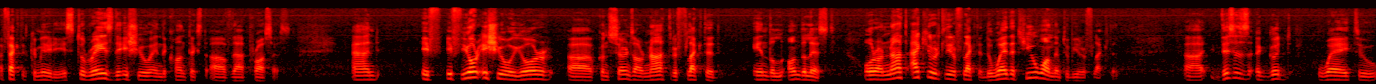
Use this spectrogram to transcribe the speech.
affected community, is to raise the issue in the context of that process. And if, if your issue or your uh, concerns are not reflected in the, on the list, or are not accurately reflected the way that you want them to be reflected, uh, this is a good way to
